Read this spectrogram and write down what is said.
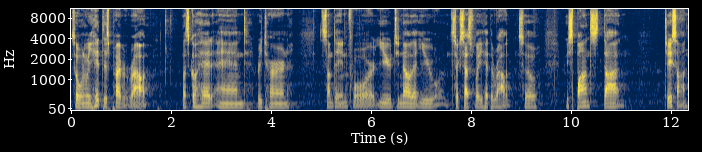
So when we hit this private route, let's go ahead and return something for you to know that you successfully hit the route. So response.json.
